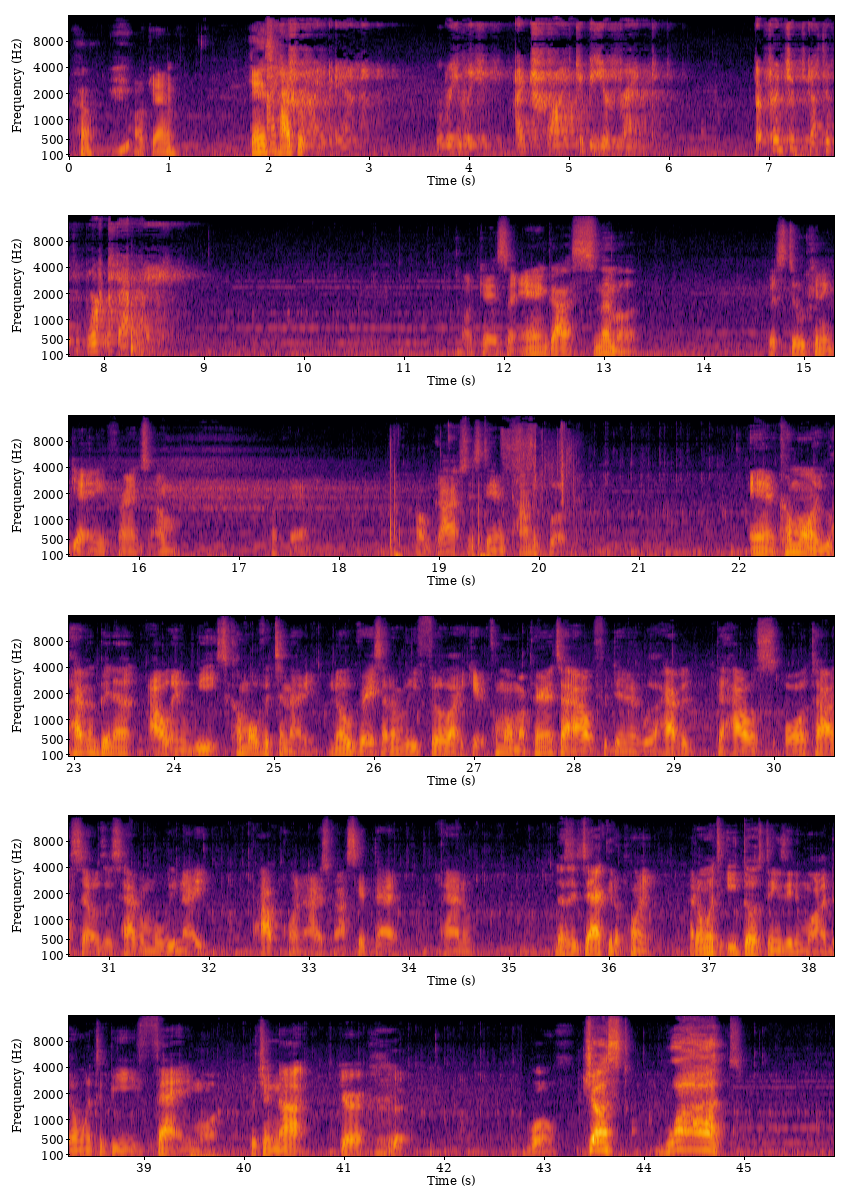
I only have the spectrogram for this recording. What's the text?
Huh. Okay. James hyper. Really, I tried to be your friend. But friendship doesn't work that way. Okay, so Anne got slimmer, but still couldn't get any friends. Um. Okay. Oh gosh, this damn comic book. Anne, come on, you haven't been out- out in weeks. Come over tonight. No, Grace, I don't really feel like it. Come on, my parents are out for dinner. We'll have it the house all to ourselves. Let's have a movie night. Popcorn ice cream. I'll skip that panel. That's exactly the point. I don't want to eat those things anymore. I don't want to be fat anymore. But you're not. You're. Whoa. Just what?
